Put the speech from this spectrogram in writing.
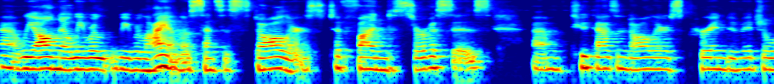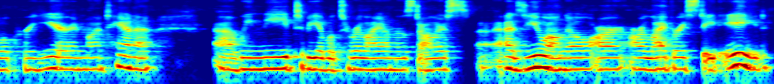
uh, we all know we, re- we rely on those census dollars to fund services. Um, $2,000 per individual per year in Montana. Uh, we need to be able to rely on those dollars. Uh, as you all know, our, our library state aid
